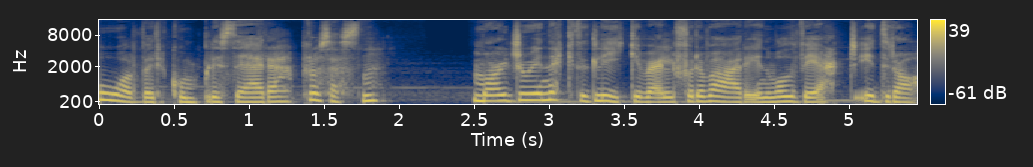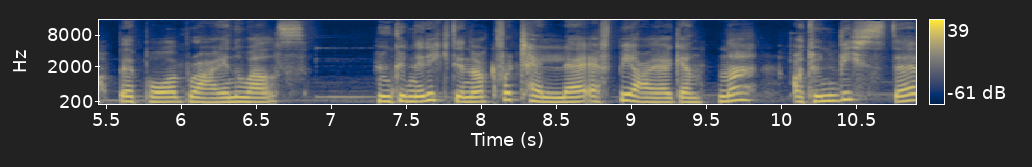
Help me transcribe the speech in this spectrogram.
overkomplisere prosessen. Marjorie nektet likevel for å være involvert i drapet på Brian Wells. Hun kunne riktignok fortelle FBI-agentene at hun visste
